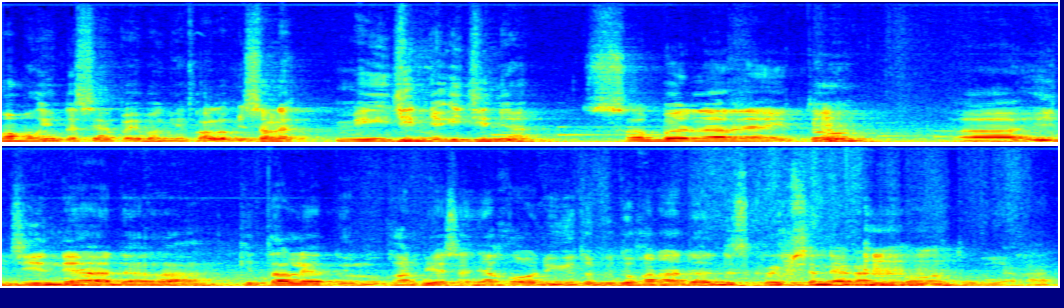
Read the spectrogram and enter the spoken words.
ngomongin ke siapa ya, Bang ya? Kalau misalnya izinnya izinnya. Sebenarnya itu Hmm. eh, izinnya adalah kita lihat dulu kan biasanya kalau di YouTube itu kan ada descriptionnya kan di bawah tuh ya kan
